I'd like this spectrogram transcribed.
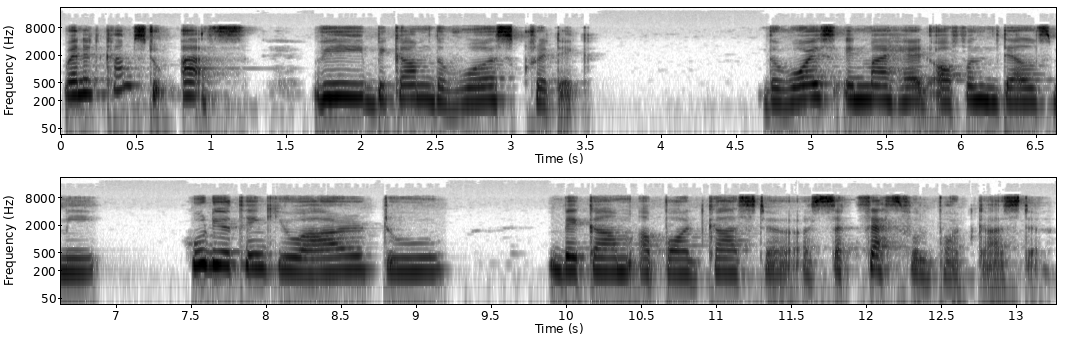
when it comes to us, we become the worst critic. The voice in my head often tells me, who do you think you are to become a podcaster, a successful podcaster?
